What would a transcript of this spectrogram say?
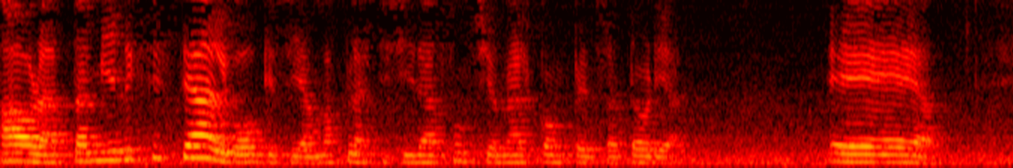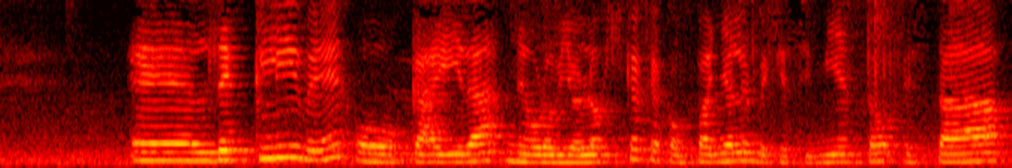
Ahora, también existe algo que se llama plasticidad funcional compensatoria. Eh, el declive o caída neurobiológica que acompaña al envejecimiento está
